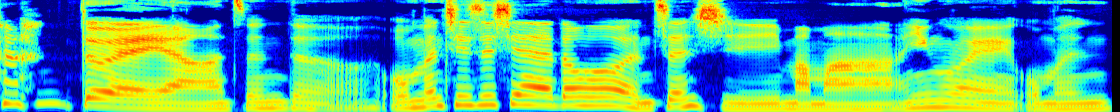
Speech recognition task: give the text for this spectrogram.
对呀、啊，真的，我们其实现在都很珍惜妈妈，因为我们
